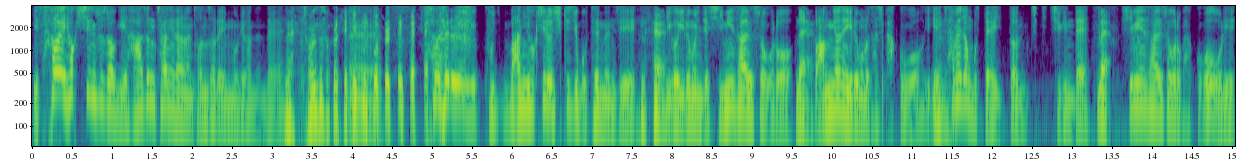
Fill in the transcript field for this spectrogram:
이 사회 혁신 수석이 하승창이라는 전설의 인물이었는데 네, 전설의 예, 인물. 사회를 구- 많이 혁신을 시키지 못했는지 네. 이거 이름을 이제 시민 사회 수석으로 네. 왕년의 이름으로 다시 바꾸고 이게 음. 참여정부 때 있던 직- 직인데 네. 시민 사회 수석으로 바꾸고 우리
